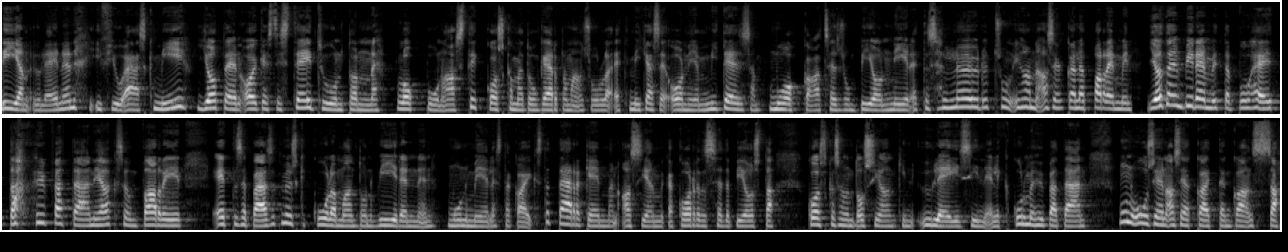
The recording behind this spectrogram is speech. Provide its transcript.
liian yleinen, if you ask me, joten oikeasti stay tuned tonne loppuun asti, koska mä tuun kertomaan sulle, että mikä se on ja miten sä muokkaat sen sun pion niin, että sä löydyt sun ihan asiakkaille paremmin. Joten pidemmittä puheitta hypätään jakson pariin, että sä pääset myöskin kuulemaan tuon viidennen mun mielestä kaikista tärkeimmän asian, mikä korjata sieltä biosta, koska se on tosiaankin yleisin. Eli kun me hypätään mun uusien asiakkaiden kanssa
